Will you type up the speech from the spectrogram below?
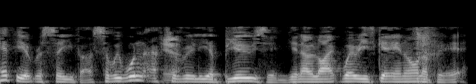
heavy at receiver, so we wouldn't have to really abuse him, you know, like where he's getting on a bit.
